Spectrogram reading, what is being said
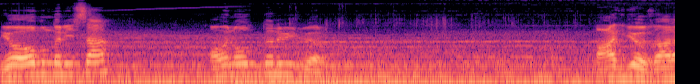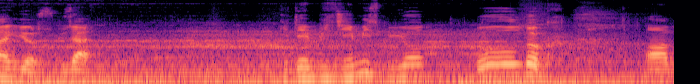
Yo bunlar insan. Ama ne olduklarını bilmiyorum. Aa gidiyoruz hala gidiyoruz. Güzel. Gidebileceğimiz bir yol bulduk. Abi.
